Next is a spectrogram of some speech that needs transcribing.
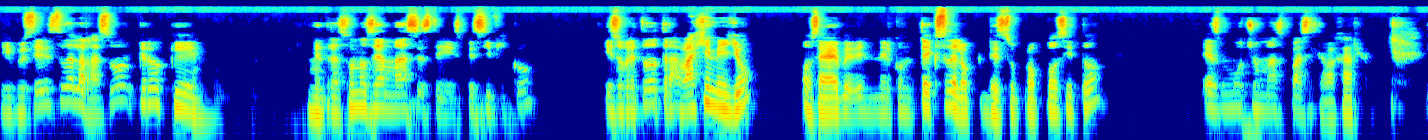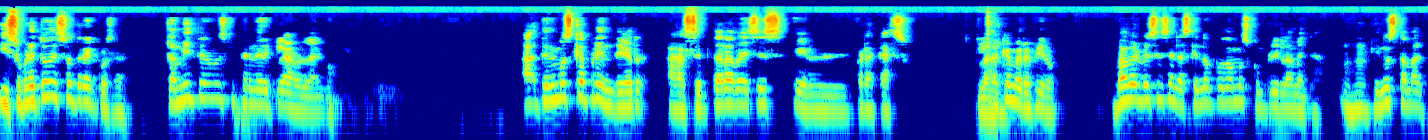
Y pues tienes toda la razón. Creo que mientras uno sea más este, específico y sobre todo trabaje en ello, o sea, en el contexto de, lo, de su propósito, es mucho más fácil trabajarlo. Y sobre todo es otra cosa. También tenemos que tener claro algo. Ah, tenemos que aprender a aceptar a veces el fracaso. ¿A qué me refiero? Va a haber veces en las que no podamos cumplir la meta. Y no está mal.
